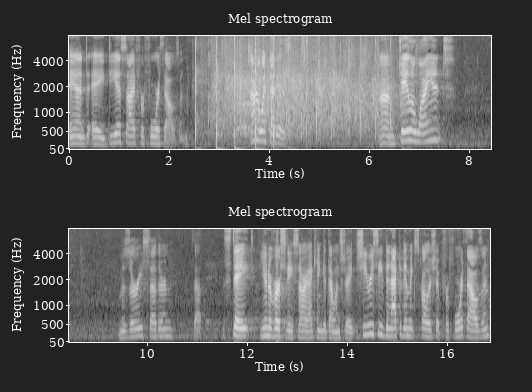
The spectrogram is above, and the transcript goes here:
and a DSI for 4,000. I don't know what that is. Um, Jayla Wyant, Missouri Southern, State University, sorry, I can't get that one straight. She received an academic scholarship for 4,000.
